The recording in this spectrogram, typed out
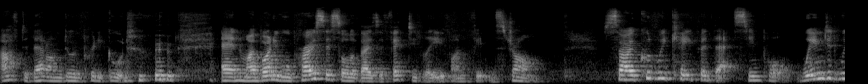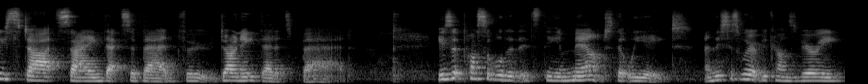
After that, I'm doing pretty good. and my body will process all of those effectively if I'm fit and strong. So, could we keep it that simple? When did we start saying that's a bad food? Don't eat that, it's bad. Is it possible that it's the amount that we eat? And this is where it becomes very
